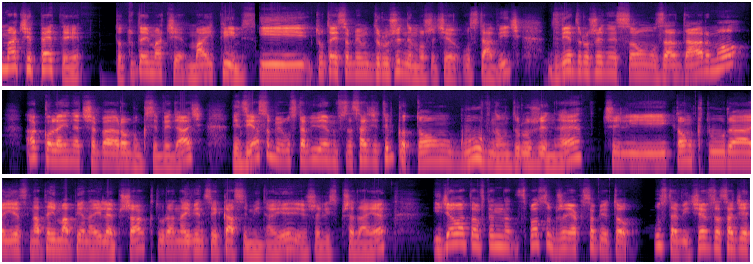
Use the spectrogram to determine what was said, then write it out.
macie pety, to tutaj macie My Teams i tutaj sobie drużyny możecie ustawić. Dwie drużyny są za darmo, a kolejne trzeba Robuxy wydać. Więc ja sobie ustawiłem w zasadzie tylko tą główną drużynę, czyli tą, która jest na tej mapie najlepsza, która najwięcej kasy mi daje, jeżeli sprzedaję. I działa to w ten sposób, że jak sobie to ustawicie, w zasadzie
